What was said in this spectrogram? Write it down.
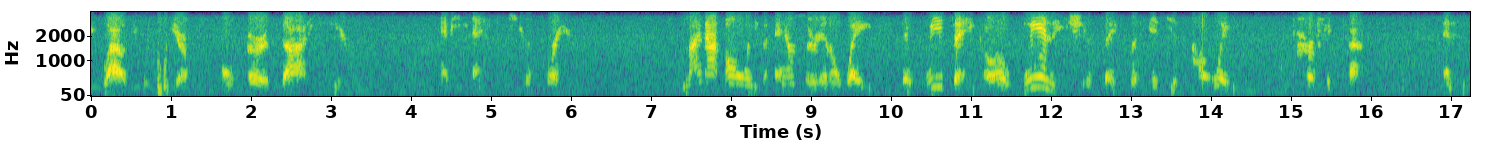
you while you were here on earth. God hears and He answers your prayer. Might not always answer in a way that we think or when he should say, but it is always perfect time and it's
